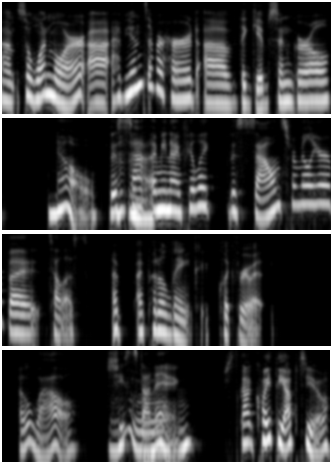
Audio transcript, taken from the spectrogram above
Um, so one more. Uh, have you ever heard of the Gibson girl? No, this. Sa- I mean, I feel like this sounds familiar, but tell us. I, I put a link. Click through it. Oh wow, she's Ooh. stunning. She's got quite the updo.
